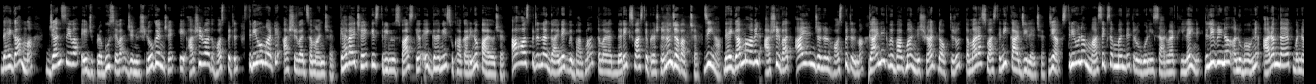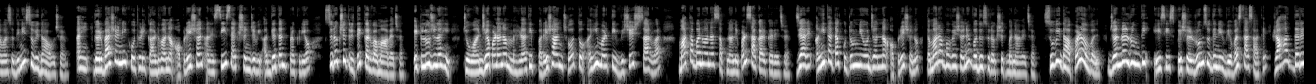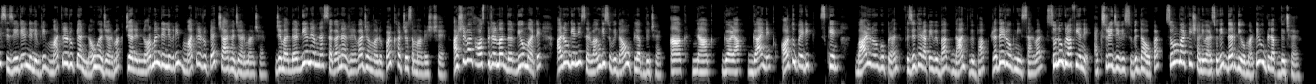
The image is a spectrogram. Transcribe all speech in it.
દહેગામમાં જનસેવા એ જ પ્રભુ સેવા જેનું સ્લોગન છે એ આશીર્વાદ હોસ્પિટલ સ્ત્રીઓ માટે આશીર્વાદ સમાન છે. કહેવાય છે કે સ્ત્રીનું સ્વાસ્થ્ય એ ઘરની સુખાકારીનો પાયો છે. આ હોસ્પિટલના ગાયનેક વિભાગમાં તમારા દરેક સ્વાસ્થ્ય પ્રશ્નનો જવાબ છે. જી હા, દહેગામમાં આવેલ આશીર્વાદ આઈ એન્ડ જનરલ હોસ્પિટલમાં ગાયનેક વિભાગમાં નિષ્ણાત ડોક્ટરો તમારા સ્વાસ્થ્યની કાળજી લે છે. જ્યાં સ્ત્રીઓના માસિક સંબંધિત રોગોની સારવારથી લઈને ડિલિવરીના અનુભવને આરામદાયક બનાવવા સુધીની સુવિધાઓ છે. અહીં ગર્ભાશયની કોથળી કાઢવાના ઓપરેશન અને સી સેક્શન જેવી અદ્યતન પ્રક્રિયાઓ સુરક્ષિત રીતે કરવામાં આવે છે. એટલું જ નહીં, જો વાંઝિયાપણાના મહેણાથી પરેશાન છો, તો અહીં મળતી વિશેષ સારવાર માતા બનવાના સપનાને પણ સાકાર કરે છે. જ્યારે અહીં થતા કુટુંબ નિયોજનના ઓપરેશનો તમારા ભવિષ્યને વધુ સુરક્ષિત બનાવે છે. સુવિધા પણ અવ્વલ જનરલ રૂમથી એસી સ્પેશિયલ રૂમ સુધીની વ્યવસ્થા સાથે રાહત દરે સિઝેરિયન ડિલિવરી માત્ર રૂપિયા નવ હજારમાં, જ્યારે નોર્મલ ડિલિવરી માત્ર રૂપિયા ચાર હજારમાં છે. જેમાં દર્દી અને એમના સગાના રહેવા જમવાનો પણ ખર્ચો સમાવેશ છે. આશીર્વાદ હોસ્પિટલમાં દર્દીઓ માટે આરોગ્યની સર્વાંગી સુવિધાઓ ઉપલબ્ધ છે. આંખ, નાક, ગળા, ગાયનેક, ઓર્થોપેડિક સ્કિન, બાળ રોગ ઉપરાંત ફિઝિયોથેરાપી વિભાગ, દાંત વિભાગ, હૃદય રોગની સારવાર, સોનોગ્રાફી અને એક્સરે જેવી સુવિધાઓ પણ સોમવારથી શનિવાર સુધી દર્દીઓ માટે ઉપલબ્ધ છે.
